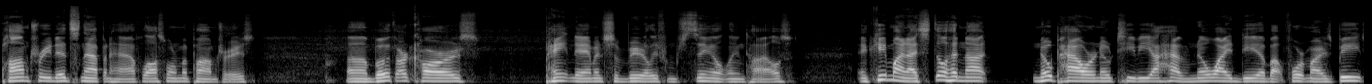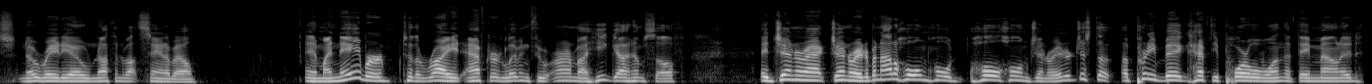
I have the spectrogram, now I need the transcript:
Palm tree did snap in half. Lost one of my palm trees. Um, both our cars paint damage severely from ceiling tiles. And keep in mind, I still had not no power, no TV. I have no idea about Fort Myers Beach, no radio, nothing about Sanibel. And my neighbor to the right, after living through Irma, he got himself a Generac generator, but not a whole whole, whole home generator, just a, a pretty big, hefty portable one that they mounted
